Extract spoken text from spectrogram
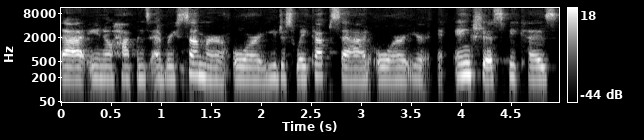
that you know happens every summer, or you just wake up sad, or you're anxious because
